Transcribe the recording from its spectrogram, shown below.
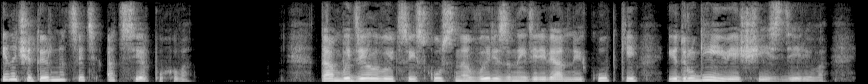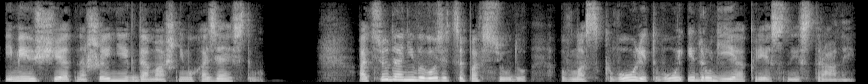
и на 14 от Серпухова. Там выделываются искусно вырезанные деревянные кубки и другие вещи из дерева, имеющие отношение к домашнему хозяйству. Отсюда они вывозятся повсюду, в Москву, Литву и другие окрестные страны.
